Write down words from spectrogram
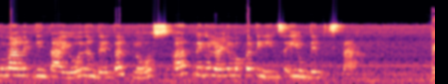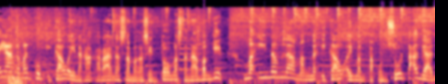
Gumamit din tayo ng dental floss at regular na magpatingin sa iyong dentista. Kaya naman kung ikaw ay nakakaranas ng mga sintomas na nabanggit, mainam lamang na ikaw ay magpakonsulta agad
